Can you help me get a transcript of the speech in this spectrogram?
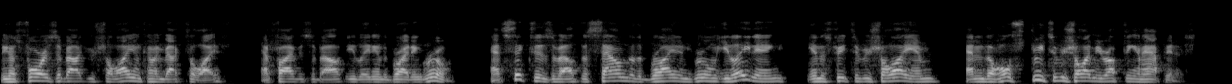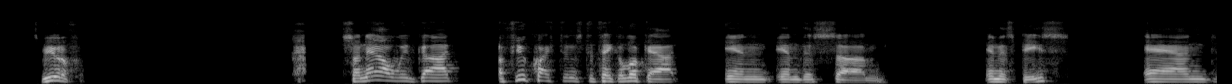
because four is about Yerushalayim coming back to life, and five is about elating the bride and groom, and six is about the sound of the bride and groom elating in the streets of Yerushalayim and in the whole streets of Yerushalayim erupting in happiness. It's beautiful. So now we've got a few questions to take a look at in in this um, in this piece, and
